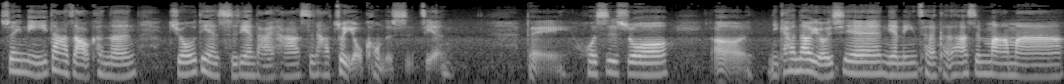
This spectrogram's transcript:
所以你一大早可能九点十点打给他是他最有空的时间，对，或是说。呃，你看到有一些年龄层，可能她是妈妈，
